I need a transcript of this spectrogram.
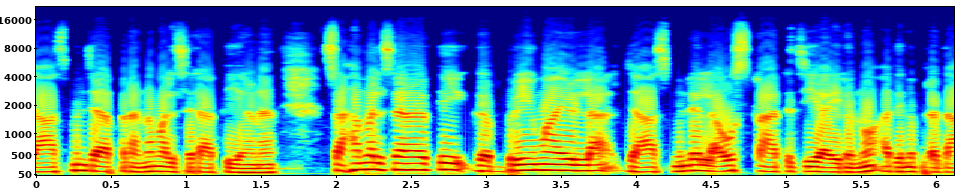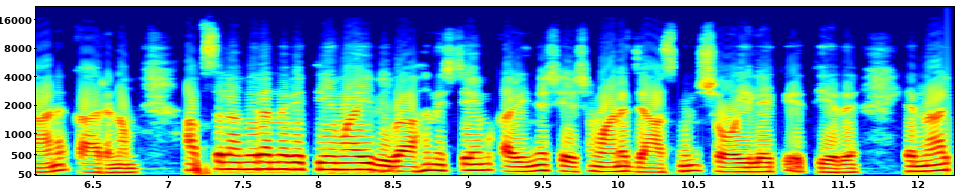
ജാസ്മിൻ ജാഫർ എന്ന മത്സരാർത്ഥിയാണ്. സഹമത്സരാർത്ഥി ഗബ്രിയുമായുള്ള ജാസ്മിന്റെ ലവ് സ്ട്രാറ്റജി ആയിരുന്നു അതിന് പ്രധാന കാരണം. അഫ്സൽ അമീർ എന്ന വ്യക്തിയുമായി വിവാഹ നിശ്ചയം കഴിഞ്ഞ ശേഷമാണ് ജാസ്മിൻ ഷോയിലേക്ക് എത്തിയത്. എന്നാൽ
